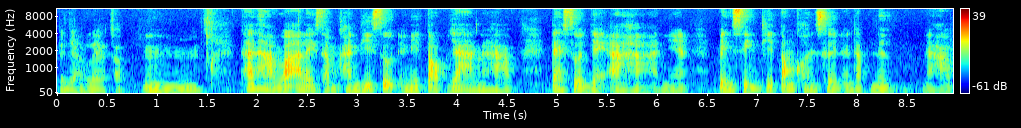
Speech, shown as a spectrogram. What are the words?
เป็นอย่างแรกครับอืมถ้าถามว่าอะไรสำคัญที่สุดอันนี้ตอบยากนะครับ แต่ส่วนใหญ่อาหารเนี่ยเป็นสิ่งที่ต้องคอนเซิร์นอันดับหนึ่งนะครับ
